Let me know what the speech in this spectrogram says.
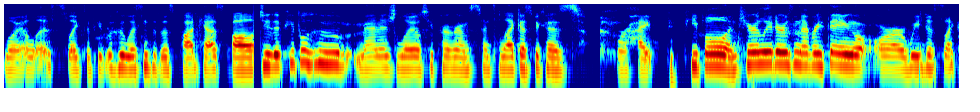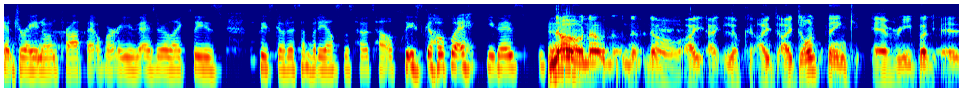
loyalists, like the people who listen to this podcast, fall? Do the people who manage loyalty programs tend to like us because we're hype people and cheerleaders and everything, or are we just like a drain on profit where you guys are like, please, please go to somebody else's hotel, please go away? You guys? No, no, no, no. I, I look. I, I don't think everybody, uh,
